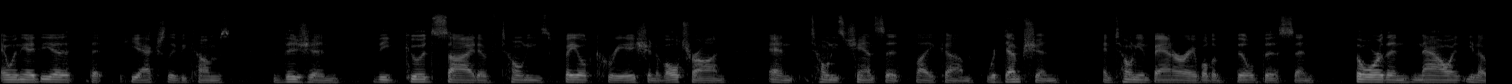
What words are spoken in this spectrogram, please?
And when the idea that he actually becomes Vision, the good side of Tony's failed creation of Ultron, and Tony's chance at like um, redemption, and Tony and Banner are able to build this, and Thor then now, you know,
